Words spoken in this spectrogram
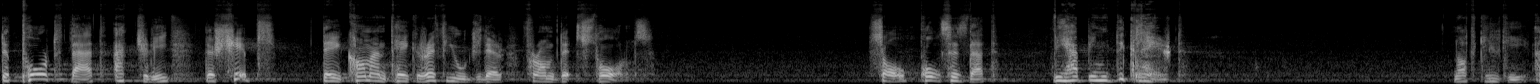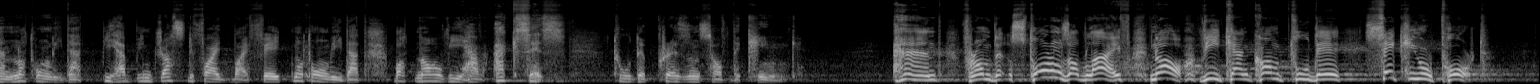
The port that actually the ships they come and take refuge there from the storms. So Paul says that we have been declared not guilty, and not only that, we have been justified by faith, not only that, but now we have access to the presence of the King. And from the storms of life, now we can come to the secure port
